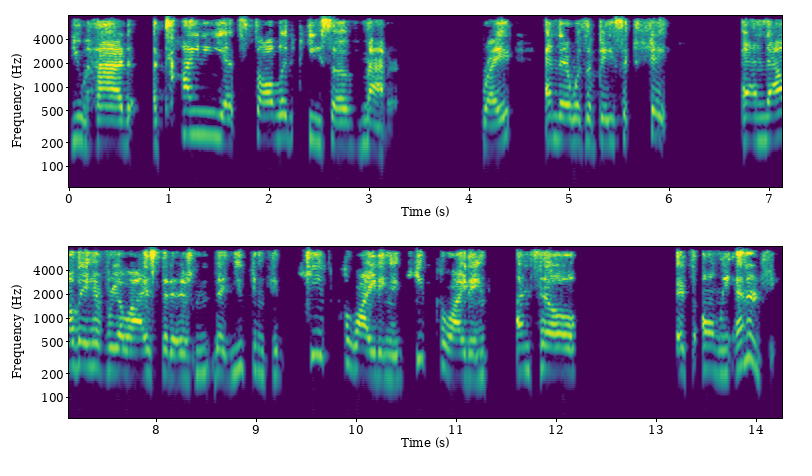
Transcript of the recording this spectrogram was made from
you had a tiny yet solid piece of matter, right? And there was a basic shape. And now they have realized that is, that you can keep colliding and keep colliding until it's only energy.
